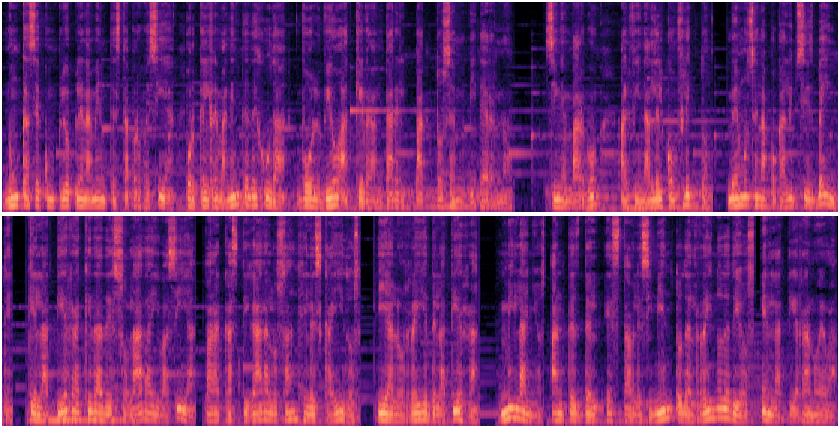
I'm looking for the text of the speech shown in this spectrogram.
Nunca se cumplió plenamente esta profecía porque el remanente de Judá volvió a quebrantar el pacto sempiterno. Sin embargo, al final del conflicto, vemos en Apocalipsis 20 que la tierra queda desolada y vacía para castigar a los ángeles caídos y a los reyes de la tierra mil años antes del establecimiento del reino de Dios en la tierra nueva.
